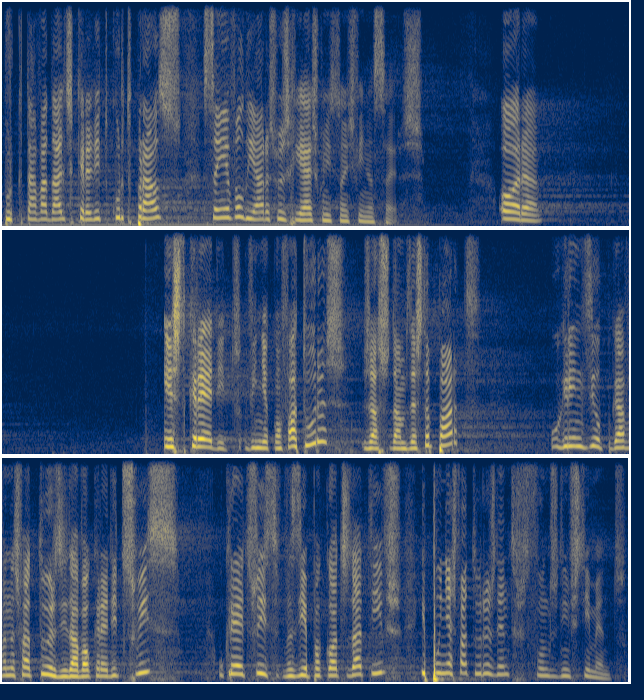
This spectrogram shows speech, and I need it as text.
porque estava a dar-lhes crédito de curto prazo sem avaliar as suas reais condições financeiras. Ora, este crédito vinha com faturas, já estudámos esta parte. O Greensill pegava nas faturas e dava ao crédito suíço o crédito suíço fazia pacotes de ativos e punha as faturas dentro de fundos de investimento.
